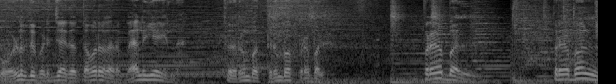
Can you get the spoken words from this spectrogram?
பொழுது விடிஞ்சா இதை தவிர வேற வேலையே இல்லை. திரும்ப திரும்ப பிரபல். பிரபல். பிரபல்.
